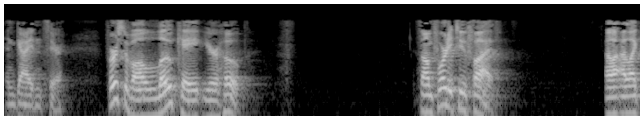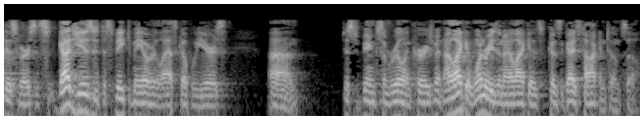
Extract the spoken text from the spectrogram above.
and guidance here. First of all, locate your hope. Psalm 42, 5. I like this verse. It's, God's used it to speak to me over the last couple of years, um, just to bring some real encouragement. And I like it. One reason I like it is because the guy's talking to himself.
